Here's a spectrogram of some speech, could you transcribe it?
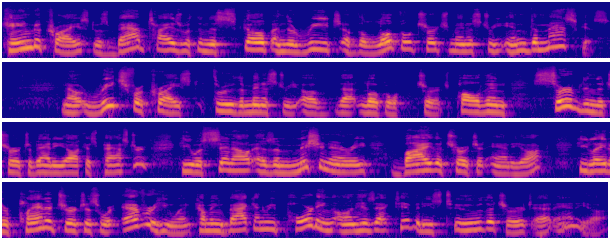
came to Christ, was baptized within the scope and the reach of the local church ministry in Damascus. Now, reach for Christ through the ministry of that local church. Paul then served in the church of Antioch as pastor. He was sent out as a missionary by the church at Antioch. He later planted churches wherever he went, coming back and reporting on his activities to the church at Antioch.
